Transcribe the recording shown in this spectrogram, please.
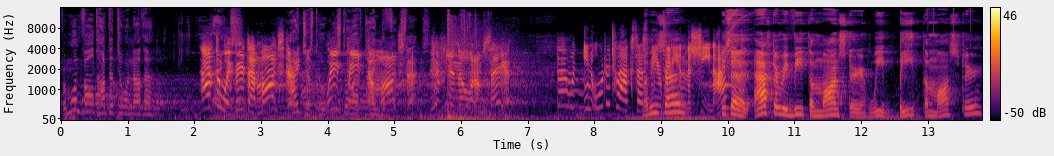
from one Vault Hunter to another. After we beat that monster, I just hope we we beat the monster, if you know what I'm saying. In order to access What the he Eridian said? machine, He I'll said after we beat the monster, we beat the monster.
